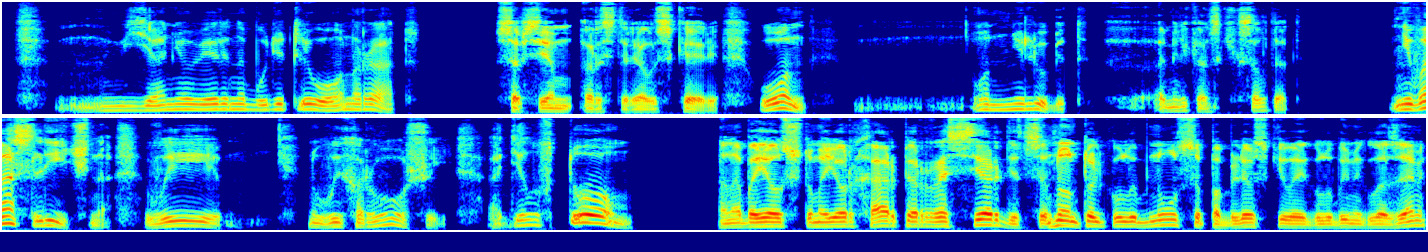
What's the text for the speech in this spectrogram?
— Я не уверена, будет ли он рад. Совсем растерялась Кэрри. — Он... он не любит американских солдат. Не вас лично. Вы... ну, вы хороший. А дело в том... Она боялась, что майор Харпер рассердится, но он только улыбнулся, поблескивая голубыми глазами.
